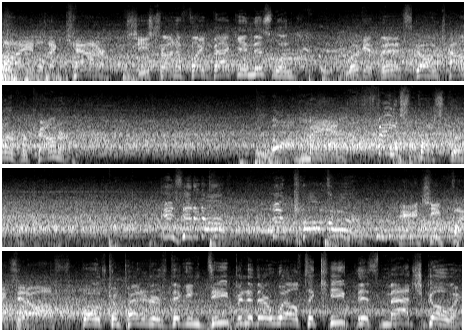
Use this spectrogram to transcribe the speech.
Oh, able to counter. She's trying to fight back in this one. Look at this, going counter for counter. Oh, man. Face buster. Is it enough? The cover! And she fights it off. Both competitors digging deep into their well to keep this match going.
